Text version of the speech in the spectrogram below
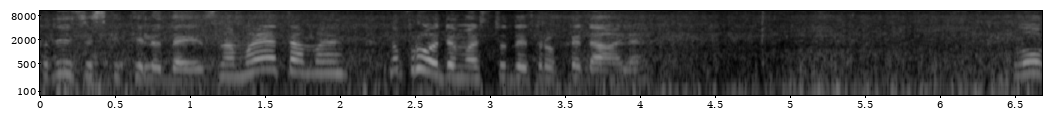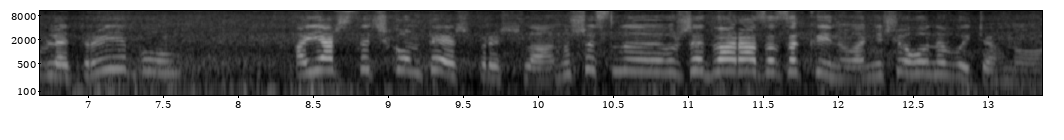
Подивіться, скільки людей з наметами. Ну, пройдемось туди трохи далі. Ловлять рибу. А я ж з тачком теж прийшла. Ну, щось е, вже два рази закинула, нічого не витягнула.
